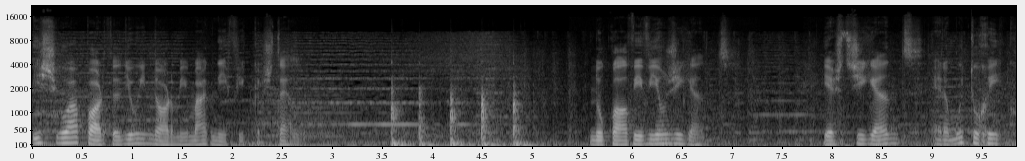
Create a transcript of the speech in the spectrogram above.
e chegou à porta de um enorme e magnífico castelo, no qual vivia um gigante. Este gigante era muito rico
